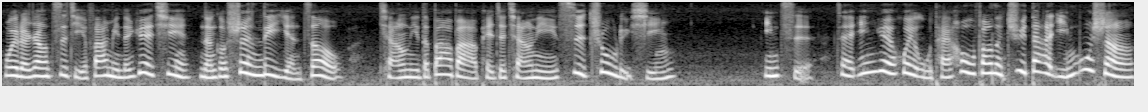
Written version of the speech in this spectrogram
为了让自己发明的乐器能够顺利演奏，强尼的爸爸陪着强尼四处旅行。因此，在音乐会舞台后方的巨大荧幕上。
